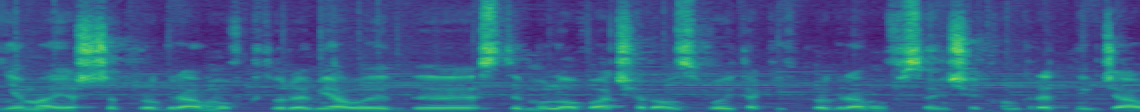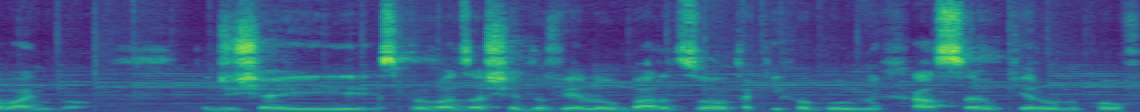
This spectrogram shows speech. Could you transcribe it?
nie ma jeszcze programów, które miałyby stymulować rozwój takich programów w sensie konkretnych działań, bo dzisiaj sprowadza się do wielu bardzo takich ogólnych haseł, kierunków,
